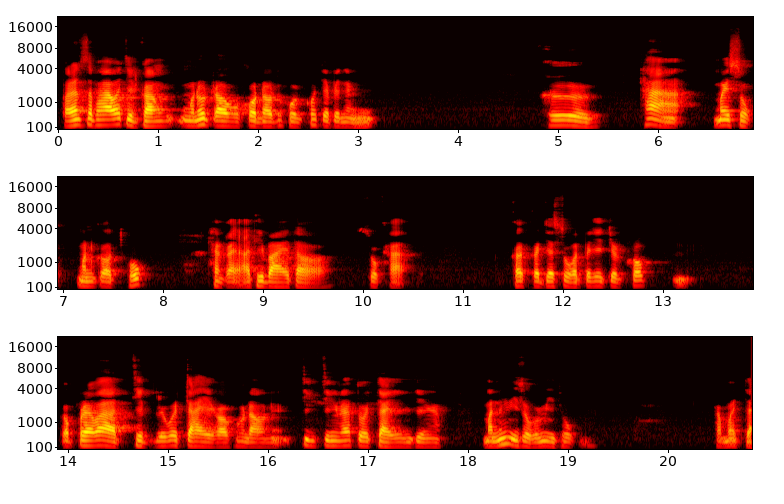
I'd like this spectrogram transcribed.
เพราะฉะนั้นสภาวะจิตของมนุษย์เราคนเราทุกคนก็จะเป็นอย่างนี้ คือถ้าไม่สุขมันก็ทุกข์ทางกายอธิบายต่อสุขะ ก็จะสวดไปจนจนครบ ก็แปลว่าจิตหรือว่าใจของเราเนี่ย จริง ๆ แล้วตัวใจจริงๆมันไม่มีสุขไม่มีทุกข์คำว่าใจ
